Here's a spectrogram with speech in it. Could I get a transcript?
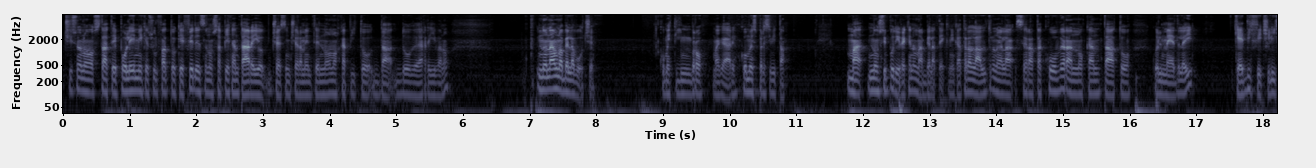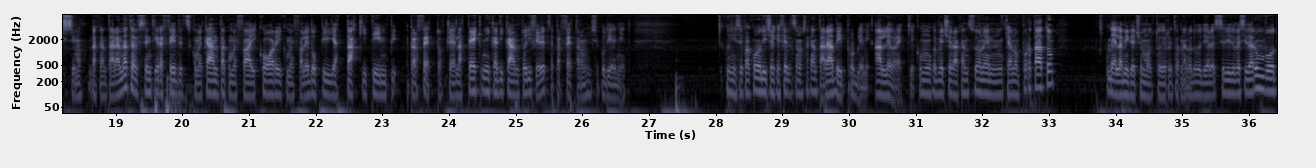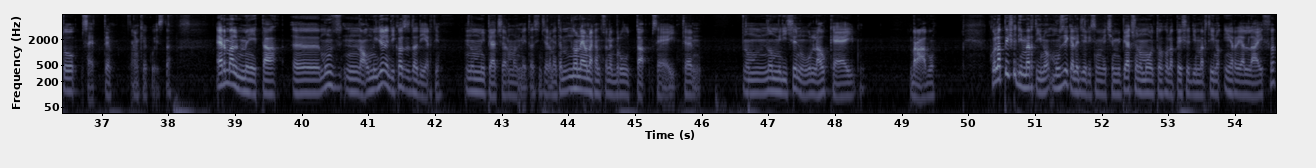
ci sono state polemiche sul fatto che Fedez non sappia cantare, io cioè sinceramente non ho capito da dove arrivano. Non ha una bella voce, come timbro magari, come espressività. Ma non si può dire che non abbia la tecnica. Tra l'altro nella serata cover hanno cantato quel medley che è difficilissimo da cantare. Andate a sentire Fedez come canta, come fa i cori, come fa le doppie, gli attacchi, i tempi. È perfetto. Cioè la tecnica di canto di Fedez è perfetta, non gli si può dire niente. Quindi se qualcuno dice che Fedez non sa cantare ha dei problemi alle orecchie. Comunque invece la canzone mm, che hanno portato, bella, mi piace molto il ritornello, devo dire. Se gli dovessi dare un voto, 7, anche questa. Ermal Meta, eh, no, un milione di cose da dirti. Non mi piace Ermal Meta, sinceramente. Non è una canzone brutta, 6, cioè non, non mi dice nulla, ok, bravo. Con la pesce di Martino, musica leggerissima invece, mi piacciono molto con la pesce di Martino in real life.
